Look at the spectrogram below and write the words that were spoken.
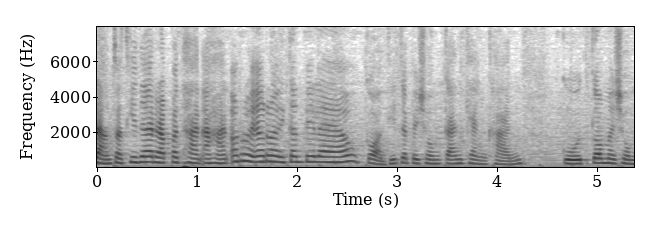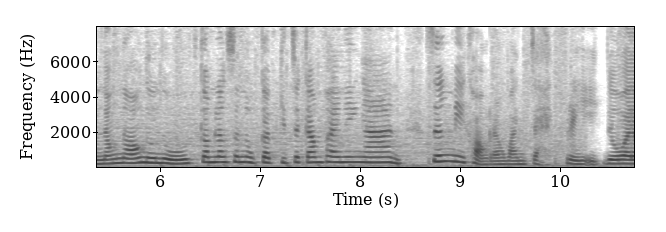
หลังจากที่ได้รับประทานอาหารอร่อยๆกันไปแล้ว ก่อนที่จะไปชมการแข่งขัน กูดก็มาชมน้องๆ หนูๆกำลังสนุกกับกิจกรรมภายในงาน ซึ่งมีของรางวัลแจกฟรีอีกด้วย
